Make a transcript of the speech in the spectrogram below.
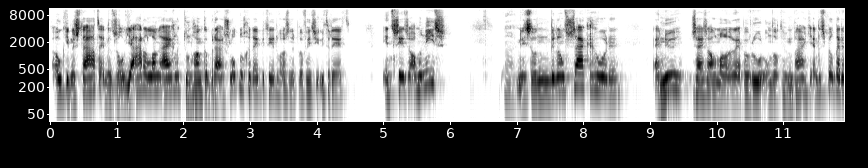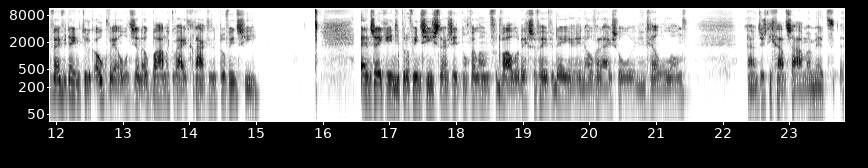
Ook in de Staten. En dat is al jarenlang eigenlijk. Toen Hanke Bruinslot nog gedeputeerd was in de provincie Utrecht. Interesseert ze allemaal niets. Nee. Minister van Binnenlandse Zaken geworden. En nu zijn ze allemaal rep en roer omdat hun baantje... En dat speelt bij de VVD natuurlijk ook wel. Want die zijn ook banen kwijtgeraakt in de provincie. En zeker in die provincies, daar zit nog wel een verdwaalde rechtse VVD'er in Overijssel en in Gelderland. Eh, dus die gaan samen met. eh,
